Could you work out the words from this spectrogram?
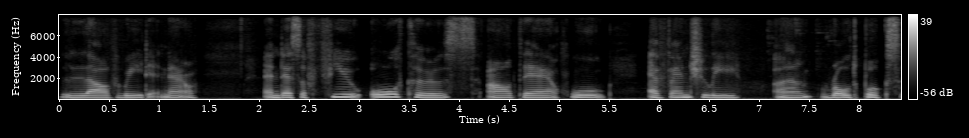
love reading now. And there's a few authors out there who eventually um, wrote books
